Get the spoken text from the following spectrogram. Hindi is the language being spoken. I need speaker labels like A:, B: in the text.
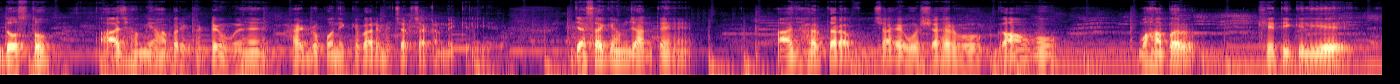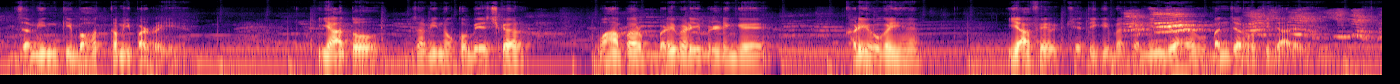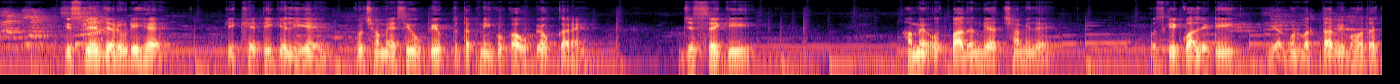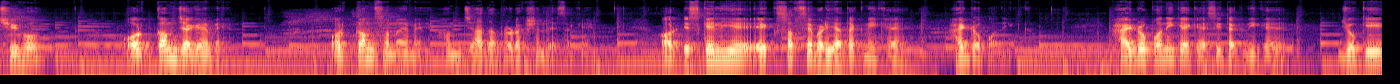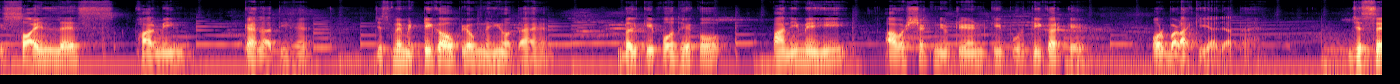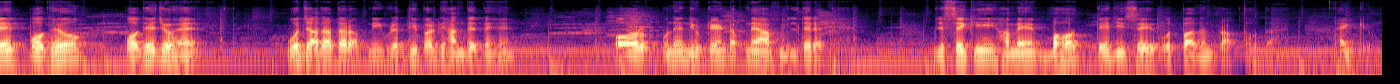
A: दोस्तों, आज हम यहाँ पर इकट्ठे हुए हैं हाइड्रोपोनिक के बारे में चर्चा करने के लिए। जैसा कि हम जानते हैं, आज हर तरफ़, चाहे वो शहर हो, गाँव हो, वहाँ पर खेती के लिए ज़मीन की बहुत कमी पड़ रही है। या तो ज़मीनों को बेचकर वहाँ पर बड़ी बड़ी बिल्डिंगें खड़ी हो गई हैं, या फिर खेती की ज़मीन जो है वो बंजर होती जा रही है। इसलिए ज़रूरी है कि खेती के लिए कुछ हम ऐसी उपयुक्त तकनीकों का उपयोग करें, जिससे कि हमें उत्पादन भी अच्छा मिले, उसकी क्वालिटी या गुणवत्ता भी बहुत अच्छी हो, और कम जगह में और कम समय में हम ज़्यादा प्रोडक्शन ले सकें। और इसके लिए एक सबसे बढ़िया तकनीक है हाइड्रोपोनिक हाइड्रोपोनिक एक ऐसी तकनीक है जो कि सॉइल लेस फ़ार्मिंग कहलाती है। जिसमें मिट्टी का उपयोग नहीं होता है, बल्कि पौधे को पानी में ही आवश्यक न्यूट्रिएंट की पूर्ति करके और बड़ा किया जाता है, जिससे पौधों, पौधे जो हैं, वो ज़्यादातर अपनी वृद्धि पर ध्यान देते हैं और उन्हें न्यूट्रिएंट अपने आप मिलते रहते हैं, जिससे कि हमें बहुत तेज़ी से उत्पादन प्राप्त होता है। Thank you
